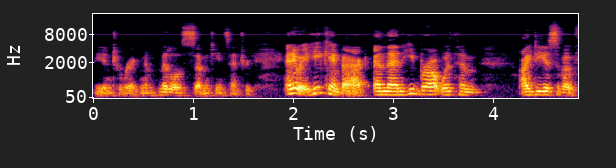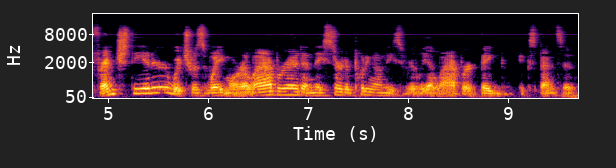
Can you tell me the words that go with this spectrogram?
the interregnum, middle of the 17th century. Anyway, he came back, and then he brought with him ideas about French theater, which was way more elaborate, and they started putting on these really elaborate, big, expensive,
